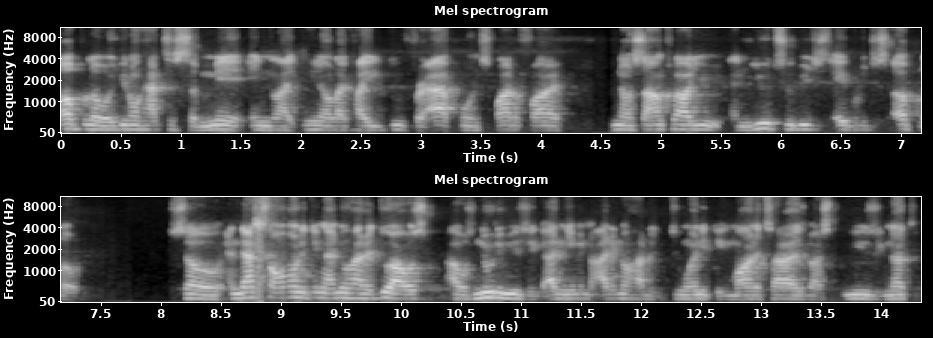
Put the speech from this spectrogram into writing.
upload. You don't have to submit and like you know like how you do for Apple and Spotify. You know, SoundCloud you and YouTube, you're just able to just upload. So, and that's the only thing I knew how to do. I was I was new to music. I didn't even I didn't know how to do anything, monetize my music, nothing.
